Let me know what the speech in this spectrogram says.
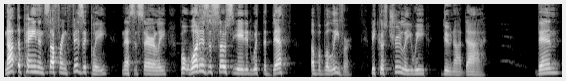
Not the pain and suffering physically necessarily, but what is associated with the death of a believer, because truly we do not die. Then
